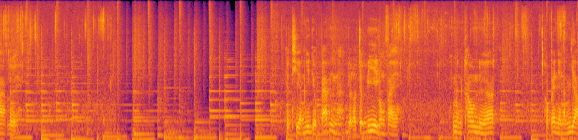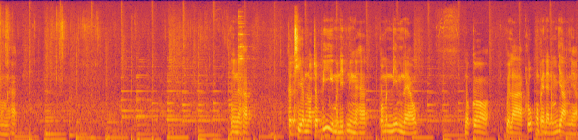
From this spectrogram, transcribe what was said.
มากเลย กระเทียมนี่เดี๋ยวแป๊บนึงนะเดี๋ยวเราจะบี้ลงไป ให้มันเข้าเนื้อ เข้าไปในน้ำยำนะฮะนี่นะครับ ระเทียมเราจะบี้มันนิดนึงนะฮะเพราะมันนิ่มแล้ว แล้วก็เวลาคลุกลงไปในน้ำยำเนี่ย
